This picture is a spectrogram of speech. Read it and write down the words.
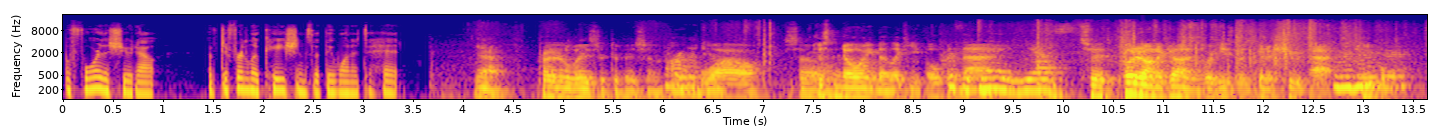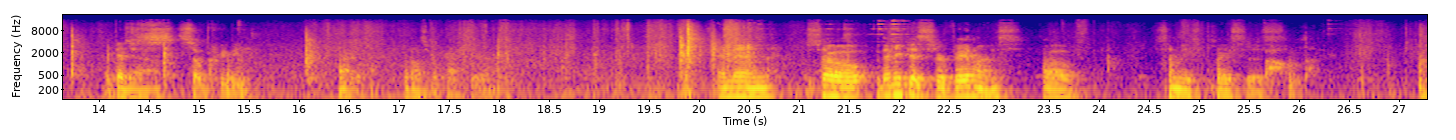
before the shootout of different locations that they wanted to hit. Yeah, Predator Laser Division. Wow. So Just knowing that, like, he opened Perfect that name, yes. to put it on a gun where he was going to shoot at Mhm. people. Like, that's Yeah. just so creepy. all right, what else we got here? And then, so then he did surveillance of some of these places. Oh, look.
